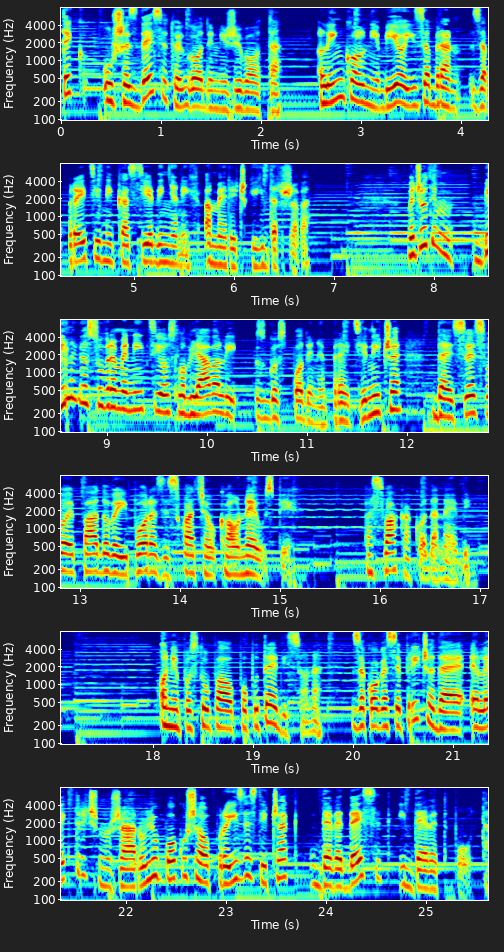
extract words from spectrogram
Tek u 60. godini života Lincoln je bio izabran za predsjednika Sjedinjenih američkih država. Međutim, bili ga suvremenici oslovljavali s gospodine predsjedniče da je sve svoje padove i poraze shvaćao kao neuspjeh. Pa svakako da ne bi. On je postupao poput Edisona, za koga se priča da je električnu žarulju pokušao proizvesti čak 99 puta.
